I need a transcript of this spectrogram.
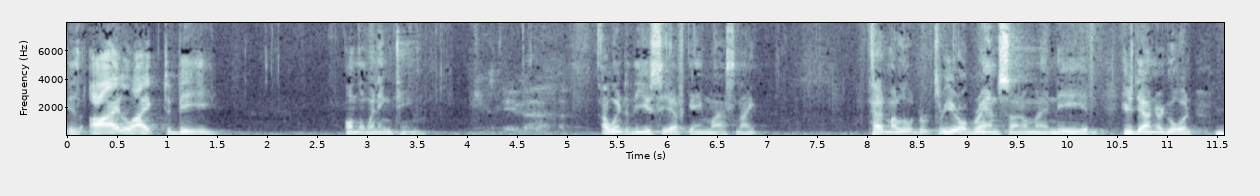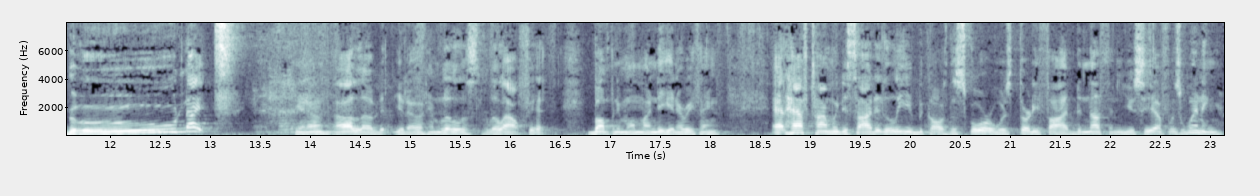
is I like to be on the winning team. I went to the UCF game last night. Had my little three year old grandson on my knee, and he's down there going, Go Knights! You know, I loved it, you know, him little, little outfit, bumping him on my knee and everything. At halftime, we decided to leave because the score was 35 to nothing. UCF was winning.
